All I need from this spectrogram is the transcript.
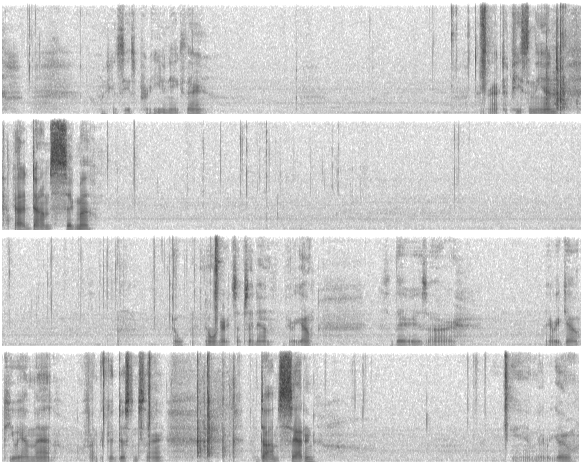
You can see it's pretty unique there. Interactive piece in the end. Got a Dom Sigma. Oh, no wonder it's upside down. There we go. There is our, there we go, keyway on that. Find the good distance there. Dom Saturn. And there we go.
